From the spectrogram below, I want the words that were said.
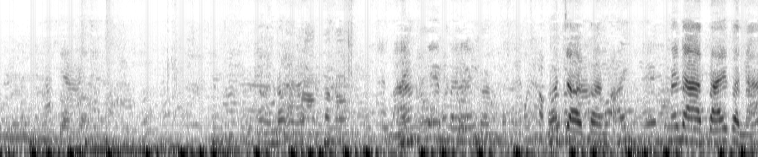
ปหนึ่งหนึ่งสองสามพาน้องอาร์ตนะมาจอดก่อนไม่ดาไปก่อนนะ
